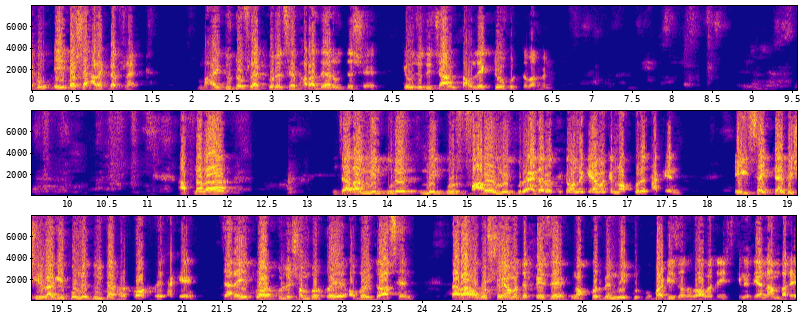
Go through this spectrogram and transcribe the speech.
এবং এই পাশে আরেকটা ফ্ল্যাট ভাই দুটো ফ্ল্যাট করেছে ভাড়া দেওয়ার উদ্দেশ্যে। কেউ যদি চান, তাহলে একটিও করতে পারবেন। আপনারা যারা মিরপুরের, মিরপুর বারো, মিরপুর এগারো থেকে অনেকে আমাকে নক করে থাকেন, এই সাইডটায় বেশিরভাগই পৌনে দুই কাঠার প্লট হয়ে থাকে। যারা এই প্লট গুলি সম্পর্কে অবহিত আছেন, তারা অবশ্যই আমাদের পেজে নক করবেন, মিরপুর প্রপার্টিজ অথবা আমাদের স্ক্রিনে দেওয়া নাম্বারে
